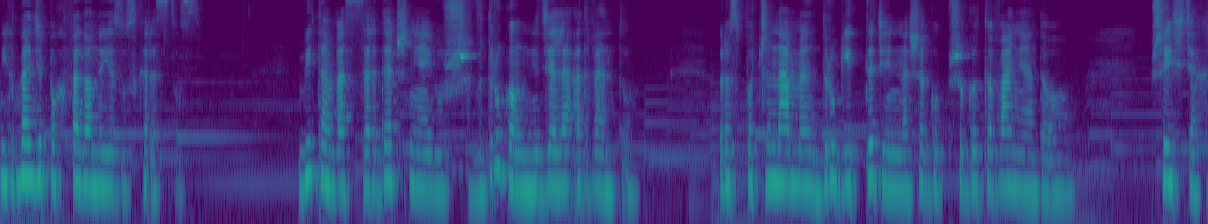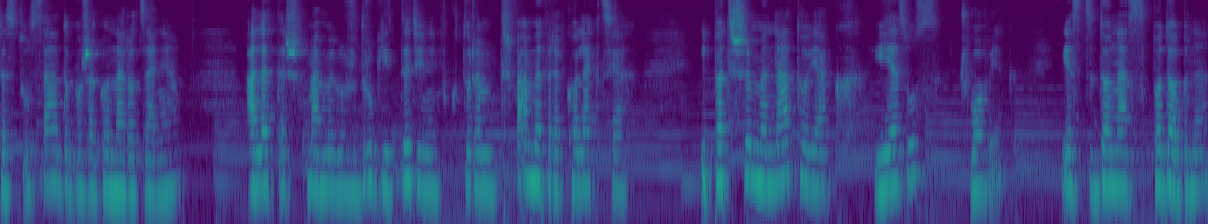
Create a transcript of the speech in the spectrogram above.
Niech będzie pochwalony Jezus Chrystus. Witam Was serdecznie już w drugą niedzielę Adwentu. Rozpoczynamy drugi tydzień naszego przygotowania do przyjścia Chrystusa, do Bożego Narodzenia, ale też mamy już drugi tydzień, w którym trwamy w rekolekcjach i patrzymy na to, jak Jezus, człowiek, jest do nas podobny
